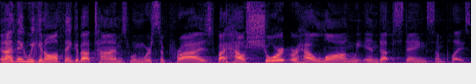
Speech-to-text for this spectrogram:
And I think we can all think about times when we're surprised by how short or how long we end up staying someplace.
